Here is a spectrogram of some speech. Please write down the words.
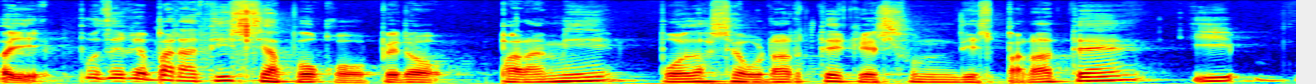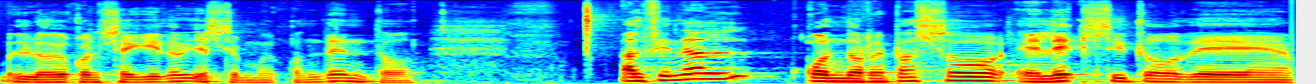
Oye, puede que para ti sea poco, pero para mí puedo asegurarte que es un disparate y lo he conseguido y estoy muy contento. Al final, cuando repaso el éxito de,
